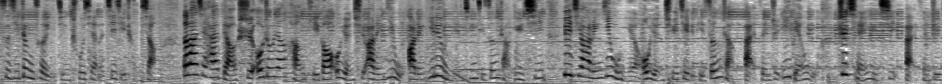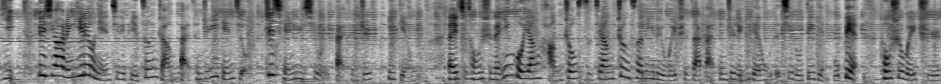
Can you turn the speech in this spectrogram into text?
刺激政策已经出现了积极成效。德拉吉还表示。欧洲央行提高欧元区2015、2016年经济增长预期，预计2015年欧元区 GDP 增长百分之一点五，之前预期百分之一；预计2016年 GDP 增长百分之一点九，之前预期为百分之一点五。那与此同时呢，英国央行周四将政策利率维持在百分之零点五的记录低点不变，同时维持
